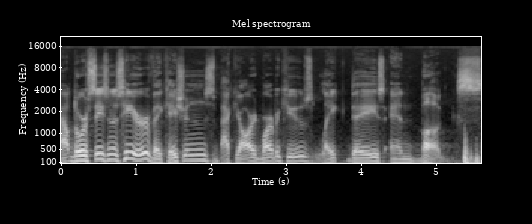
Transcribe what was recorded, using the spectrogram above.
Outdoor season is here. Vacations, backyard barbecues, lake days, and bugs.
